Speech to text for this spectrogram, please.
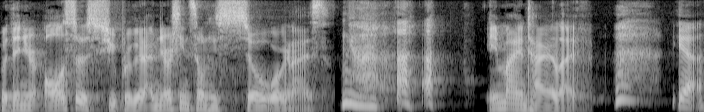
But then you're also super good. I've never seen someone who's so organized in my entire life. Yeah.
